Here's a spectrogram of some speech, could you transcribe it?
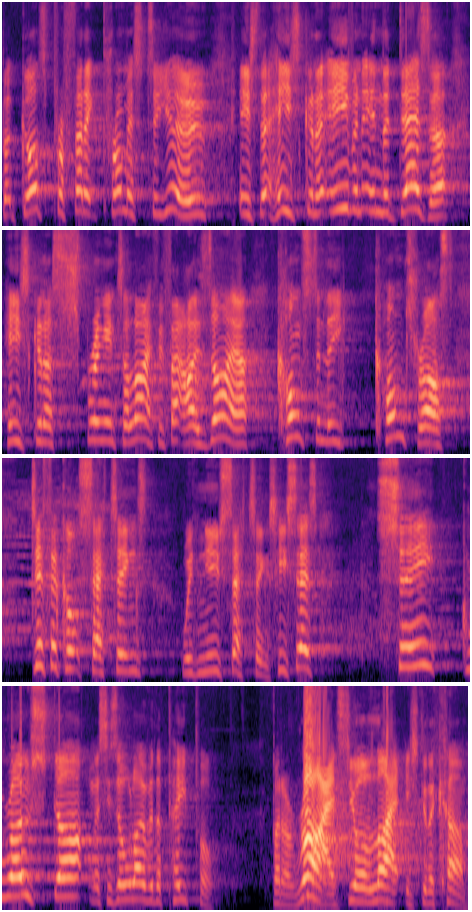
But God's prophetic promise to you is that He's going to, even in the desert, He's going to spring into life. In fact, Isaiah constantly contrasts difficult settings with new settings. He says, See, gross darkness is all over the people. But arise, your light is going to come.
